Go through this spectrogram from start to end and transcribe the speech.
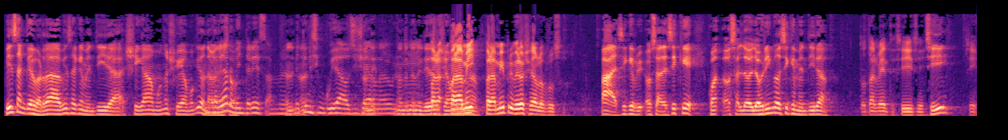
Piensan que es verdad, piensan que es mentira, llegamos, no llegamos, ¿qué en onda con realidad eso? no me interesa. Me, No, me no. tiene sin cuidado si llegaron a no te- no Para, si para la mí, luna. para mí primero llegan los rusos. Pa, decís que, o sea, decís que, o sea, lo de los gringos decís que es mentira, Totalmente, sí, sí. ¿sí? Sí.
